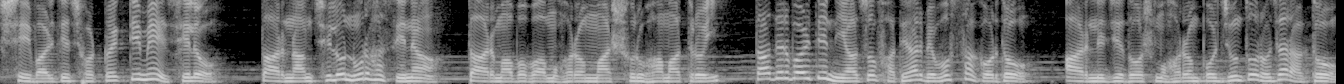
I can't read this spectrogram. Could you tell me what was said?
সেই বাড়িতে ছোট্ট একটি মেয়ে ছিল। তার নাম ছিল নূর হাসিনা। তার মা বাবা মহরম মাস শুরু হওয়া মাত্রই তাদের বাড়িতে নিয়াজ ও ফাতেহার ব্যবস্থা করত আর নিজে দশ মহরম পর্যন্ত রোজা রাখত।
